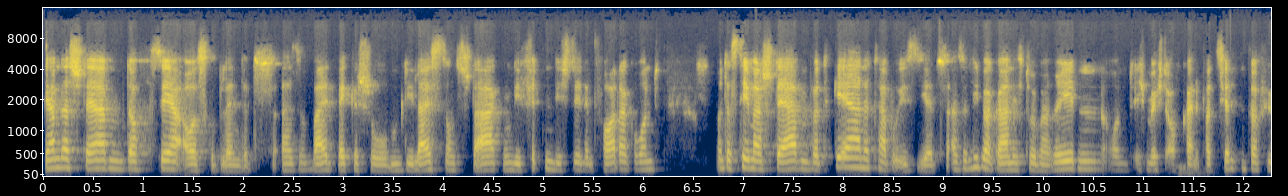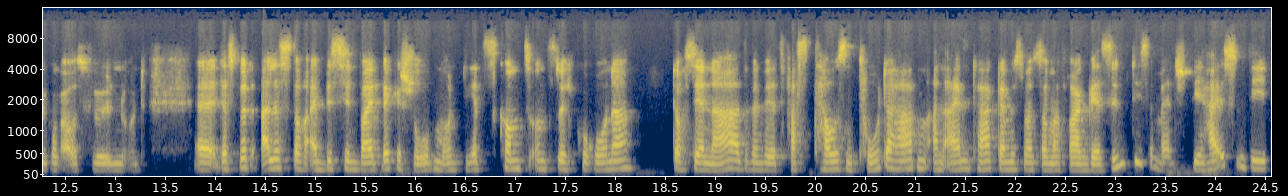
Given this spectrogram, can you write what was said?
wir haben das Sterben doch sehr ausgeblendet, also weit weggeschoben. Die Leistungsstarken, die Fitten, die stehen im Vordergrund. Und das Thema Sterben wird gerne tabuisiert. Also lieber gar nicht drüber reden und ich möchte auch keine Patientenverfügung ausfüllen. Und äh, das wird alles doch ein bisschen weit weggeschoben. Und jetzt kommt es uns durch Corona doch sehr nah. Also wenn wir jetzt fast 1000 Tote haben an einem Tag, dann müssen wir uns doch mal fragen, wer sind diese Menschen? Wie heißen die?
